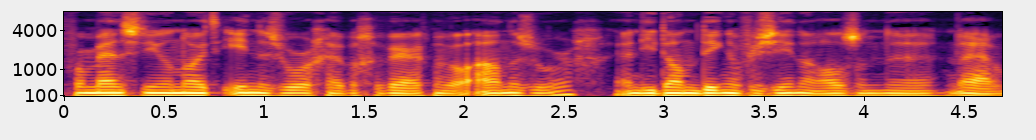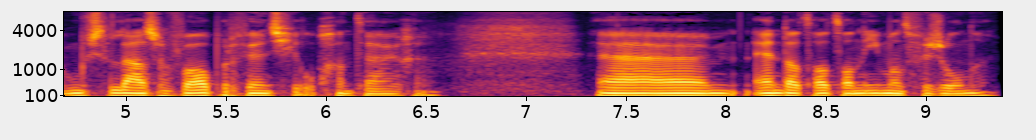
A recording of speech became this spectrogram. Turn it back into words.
Voor mensen die nog nooit in de zorg hebben gewerkt, maar wel aan de zorg. En die dan dingen verzinnen als een, eh, nou ja, we moesten laatst een valpreventie op gaan tuigen. Ehm, en dat had dan iemand verzonnen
